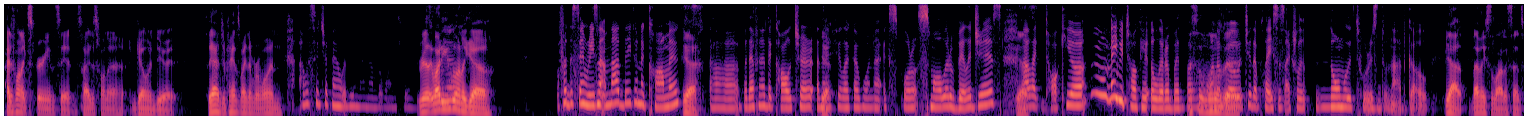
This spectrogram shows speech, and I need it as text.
I just want to experience it, so I just want to go and do it. So yeah, Japan's my number one. I would say Japan would be my number one too. Really, why do you want to go? For the same reason, I'm not big on the comics. Yeah. Uh, but definitely the culture, and Yeah. I feel like I want to explore smaller villages. I like Tokyo, mm, maybe Tokyo a little bit, but Just I want to go to the places actually normally tourists do not go. Yeah, that makes a lot of sense.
